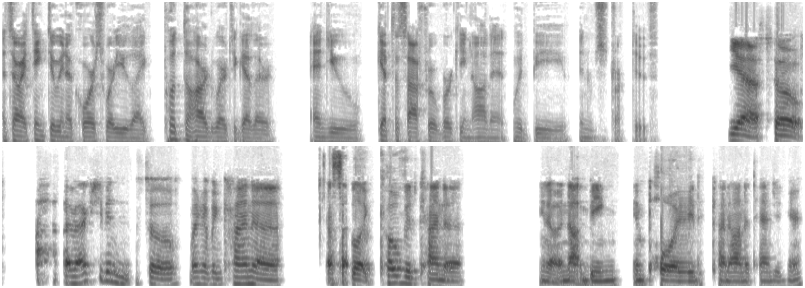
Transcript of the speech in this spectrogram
And so I think doing a course where you like put the hardware together and you get the software working on it would be instructive. Yeah. So I've actually been, so like I've been kind of, like COVID kind of you know, not being employed, kind of on a tangent here.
